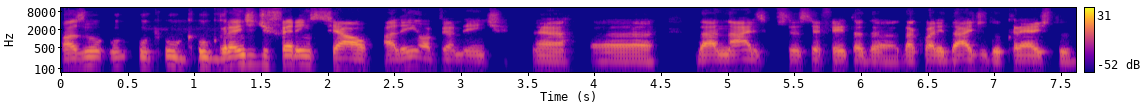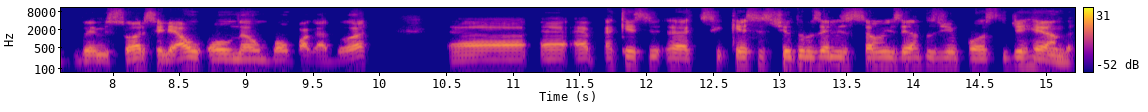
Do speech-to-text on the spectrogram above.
mas o, o, o, o grande diferencial, além obviamente né, uh, da análise que precisa ser feita da, da, qualidade do crédito do emissor, se ele é ou não um bom pagador, uh, é, é, é, que, esse, é que esses títulos eles são isentos de imposto de renda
